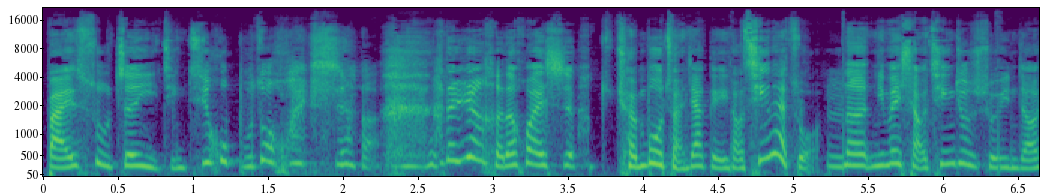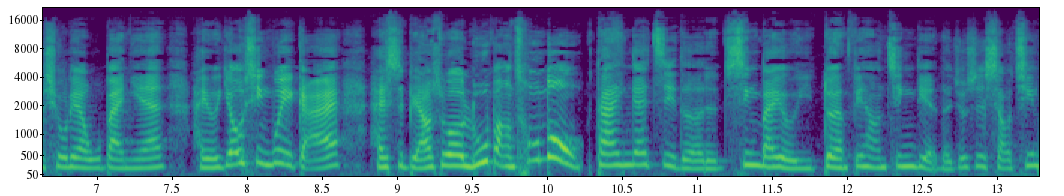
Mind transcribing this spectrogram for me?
白素贞已经几乎不做坏事了，她的任何的坏事全部转嫁给小青在做。那因为小青就是属于你知道修炼五百年，还有妖性未改，还是比方说鲁莽冲动。大家应该记得新白有一段非常经典的就是小青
